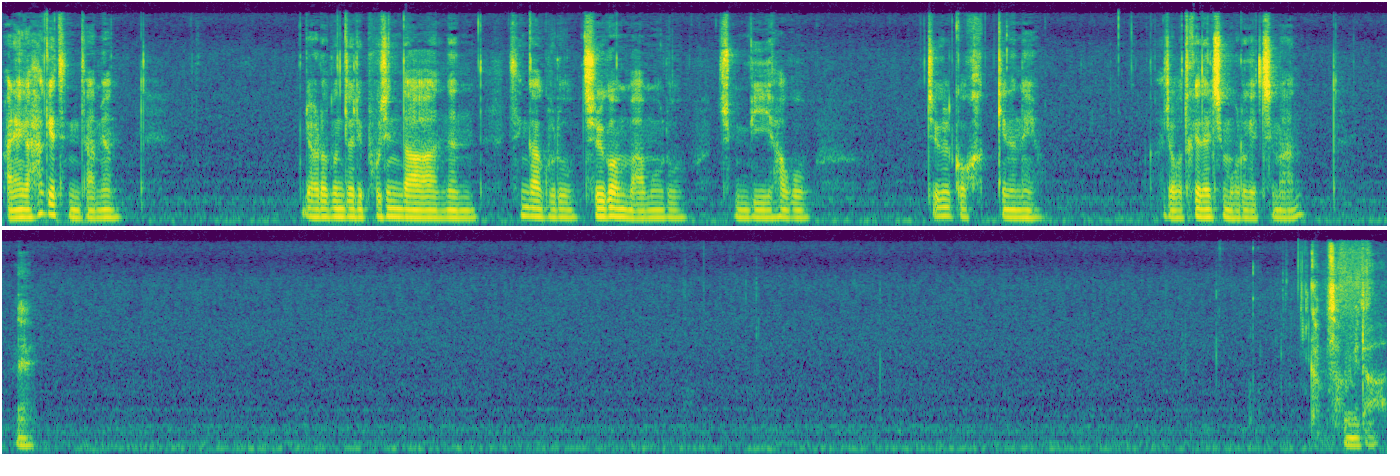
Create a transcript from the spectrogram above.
만약에 하게 된다면 여러분들이 보신다는 생각으로 즐거운 마음으로 준비하고 찍을 것 같기는 해요. 아직 어떻게 될지 모르겠지만, 네. 감사합니다.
